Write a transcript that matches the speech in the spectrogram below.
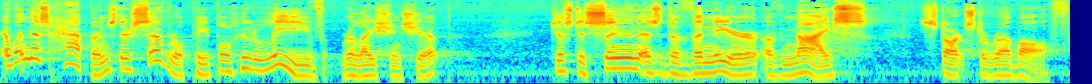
And when this happens, there's several people who leave relationship just as soon as the veneer of nice starts to rub off.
